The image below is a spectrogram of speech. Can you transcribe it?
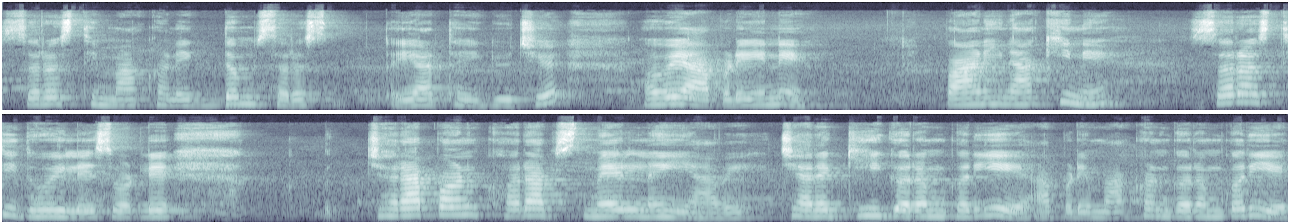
સરસથી માખણ એકદમ સરસ તૈયાર થઈ ગયું છે. હવે આપણે એને પાણી નાખીને સરસથી ધોઈ લેશું એટલે જરા પણ ખરાબ સ્મેલ નહીં આવે. જ્યારે ઘી ગરમ કરીએ, આપણે માખણ ગરમ કરીએ,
